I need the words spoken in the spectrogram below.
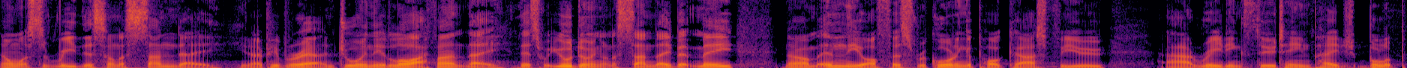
No one wants to read this on a Sunday. You know, people are out enjoying their life, aren't they? That's what you're doing on a Sunday. But me, no, I'm in the office recording a podcast for you, uh, reading 13 page bullet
